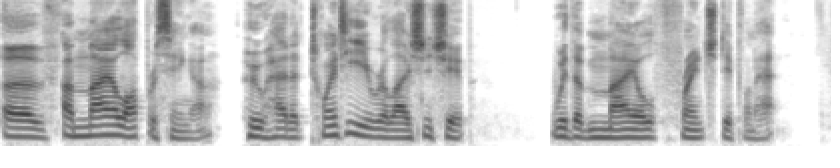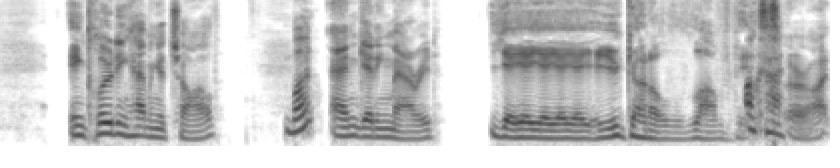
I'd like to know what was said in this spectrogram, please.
of a male opera singer who had a 20 year relationship with a male French diplomat, including having a child What? and getting married. Yeah, yeah, yeah, yeah, yeah. yeah. You're gonna love this. Okay. All right.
